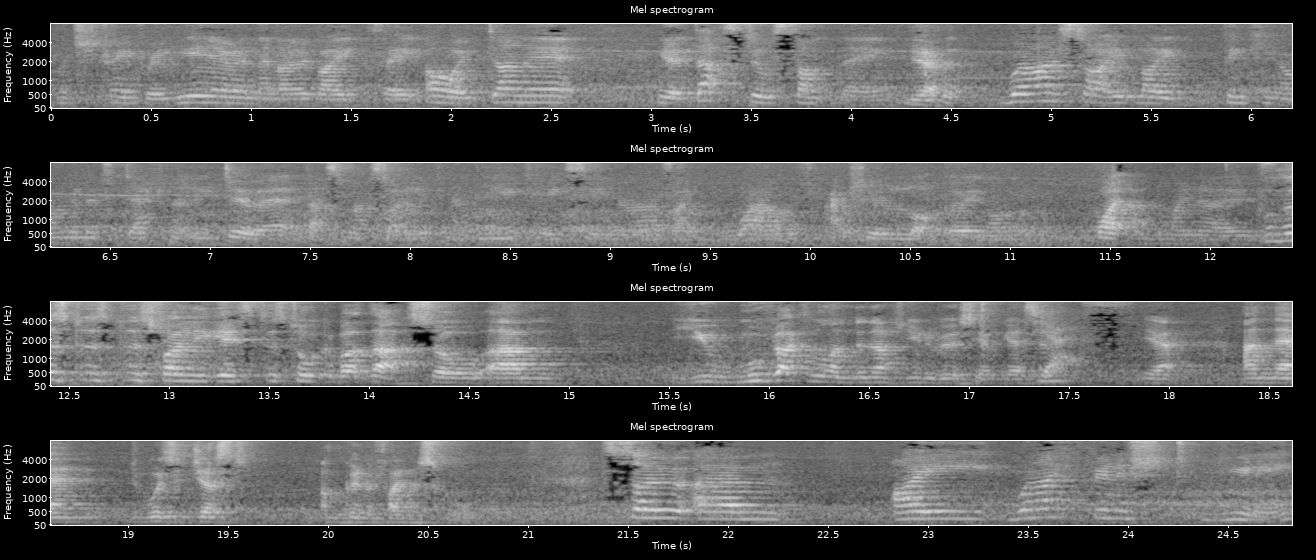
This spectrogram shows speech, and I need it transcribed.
I just train for a year and then I like say, oh I've done it, you know, that's still something. Yeah. But when I started like thinking I'm going to definitely do it, that's when I started looking at the UK scene and I was like, wow, there's actually a lot going on right under my nose. Well, let's, let's, let's finally get let's talk about that. So, um, you moved back to London after university, I'm guessing. Yes. Yeah. And then was it just I'm going to find a school? So um, I when I finished uni,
